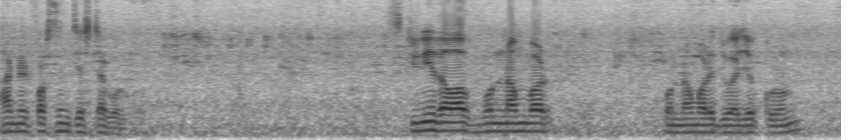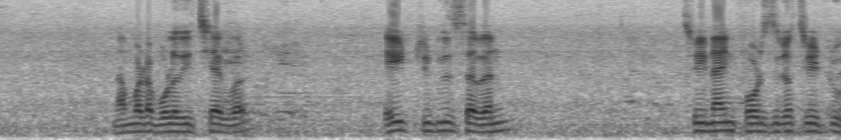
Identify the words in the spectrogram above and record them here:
হান্ড্রেড পার্সেন্ট চেষ্টা করব। স্ক্রিনে দেওয়া ফোন নাম্বার ফোন নাম্বারে যোগাযোগ করুন। নাম্বারটা বলে দিচ্ছি একবার। Eight triple seven three nine four zero three two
